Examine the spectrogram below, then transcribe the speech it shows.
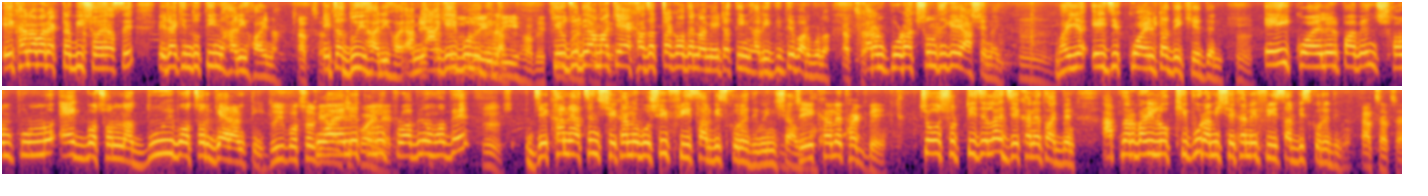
এখানে আবার একটা বিষয় আছে এটা কিন্তু তিন হাড়ি হয় না। আচ্ছা। এটা দুই হাড়ি হয়। আমি আগেই বলে দিলাম। কেউ যদি আমাকে এক হাজার টাকা দেন আমি এটা তিন হাড়ি দিতে পারব না। আচ্ছা। কারণ প্রোডাকশন থেকেই আসে নাই। ভাইয়া এই যে কয়েলটা দেখিয়ে দেন এই কয়েলের পাবেন সম্পূর্ণ এক বছর না দুই বছর গ্যারান্টি দুই বছর কয়েলে কোনো প্রবলেম হবে। যেখানে আছেন সেখানে বসেই ফ্রি সার্ভিস করে দিব ইনশাআল্লাহ। যেখানে থাকবে। চৌষট্টি জেলায় যেখানে থাকবেন। আপনার বাড়ি লক্ষ্মীপুর আমি সেখানে ফ্রি সার্ভিস করে দিব। আচ্ছা আচ্ছা।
